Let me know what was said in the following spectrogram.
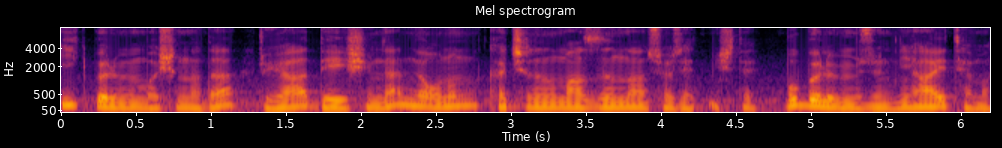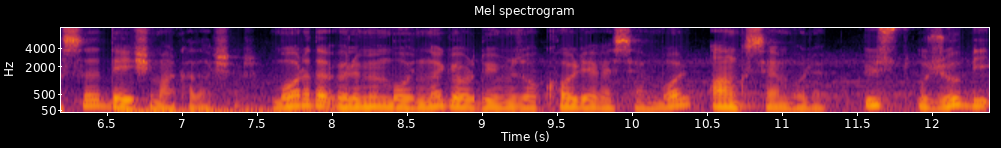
ilk bölümün başında da Rüya değişimden ve onun kaçınılmazlığından söz etmişti. Bu bölümümüzün nihai teması değişim arkadaşlar. Bu arada ölümün boynuna gördüğümüz o kolye ve sembol Ankh sembolü. Üst ucu bir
